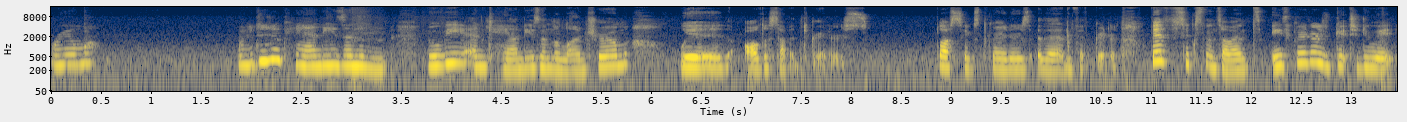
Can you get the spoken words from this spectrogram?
room. we get to do candies in the movie and candies in the lunchroom with all the seventh graders, plus sixth graders and then fifth graders. Fifth, sixth, and seventh. Eighth graders get to do it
